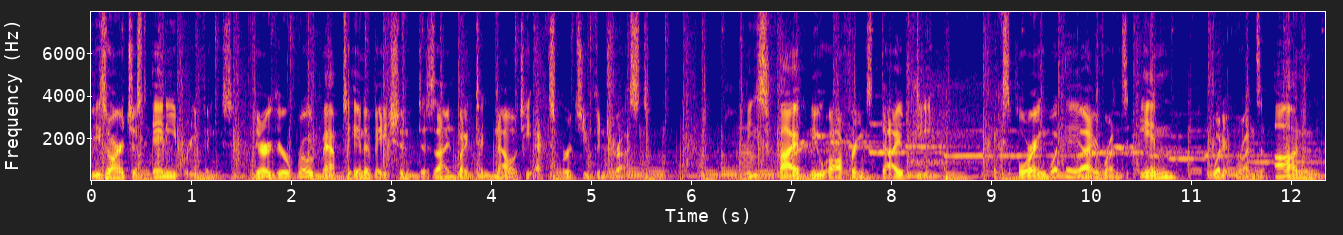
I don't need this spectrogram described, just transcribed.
These aren't just any briefings, they're your roadmap to innovation designed by technology experts you can trust. These five new offerings dive deep, exploring what AI runs in, what it runs on,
